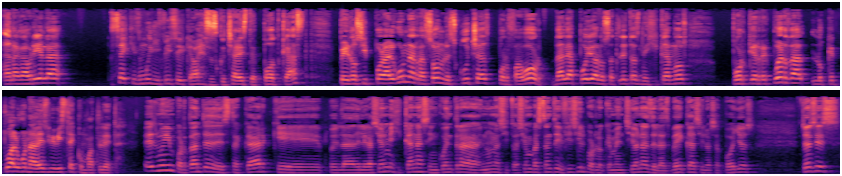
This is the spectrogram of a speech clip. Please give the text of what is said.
Ana Gabriela, sé que es muy difícil que vayas a escuchar este podcast, pero si por alguna razón lo escuchas, por favor, dale apoyo a los atletas mexicanos porque recuerda lo que tú alguna vez viviste como atleta. Es muy importante destacar que pues, la delegación mexicana se encuentra en una situación bastante difícil por lo que mencionas de las becas y los apoyos. Entonces,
